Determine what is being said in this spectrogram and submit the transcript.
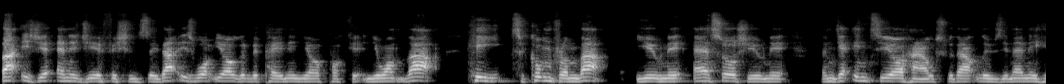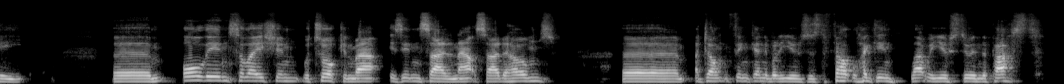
that is your energy efficiency. That is what you're going to be paying in your pocket. And you want that heat to come from that unit, air source unit, and get into your house without losing any heat. Um, all the insulation we're talking about is inside and outside of homes. Um, I don't think anybody uses the felt lagging like we used to in the past.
